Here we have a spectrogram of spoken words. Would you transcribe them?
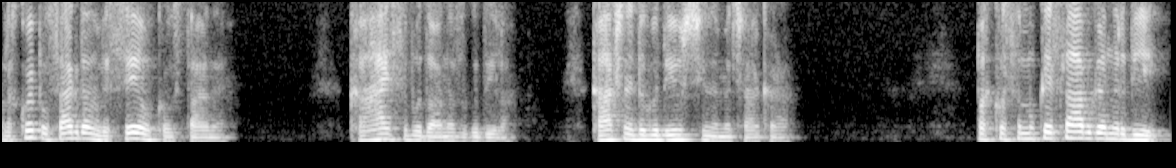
Lahko je pa vsak dan vesel, ko vstane. Kaj se bo danes zgodilo? Kakšne dogodivščine me čakajo? Pa ko se mu kaj slabega naredi,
